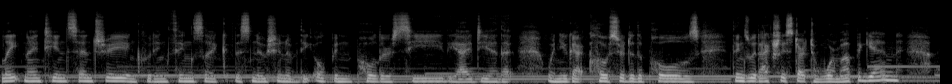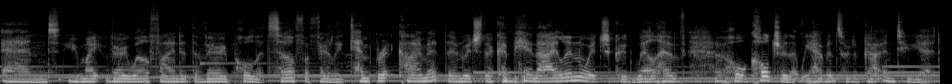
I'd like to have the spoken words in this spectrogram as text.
late 19th century, including things like this notion of the open polar sea, the idea that when you got closer to the poles, things would actually start to warm up again, and you might very well find at the very pole itself a fairly temperate climate in which there could be an island which could well have a whole culture that we haven't sort of gotten to yet.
